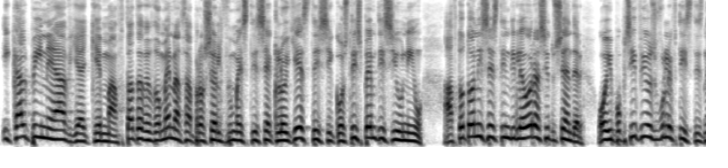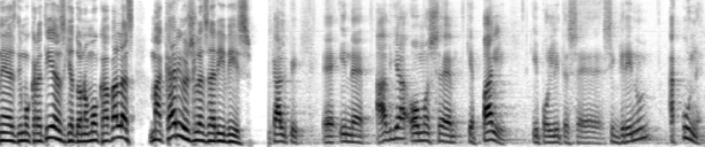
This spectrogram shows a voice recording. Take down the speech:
Η κάλπη είναι άδεια και με αυτά τα δεδομένα θα προσέλθουμε στις εκλογές της 25η Ιουνίου. Αυτό τόνισε στην τηλεόραση του Σέντερ ο υποψήφιος βουλευτής της Νέας Δημοκρατίας για τον νομό Καβάλας, Μακάριος Λαζαρίδης. Η κάλπη ε, είναι άδεια, όμως ε, και πάλι οι πολίτες ε, συγκρίνουν, ακούνε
